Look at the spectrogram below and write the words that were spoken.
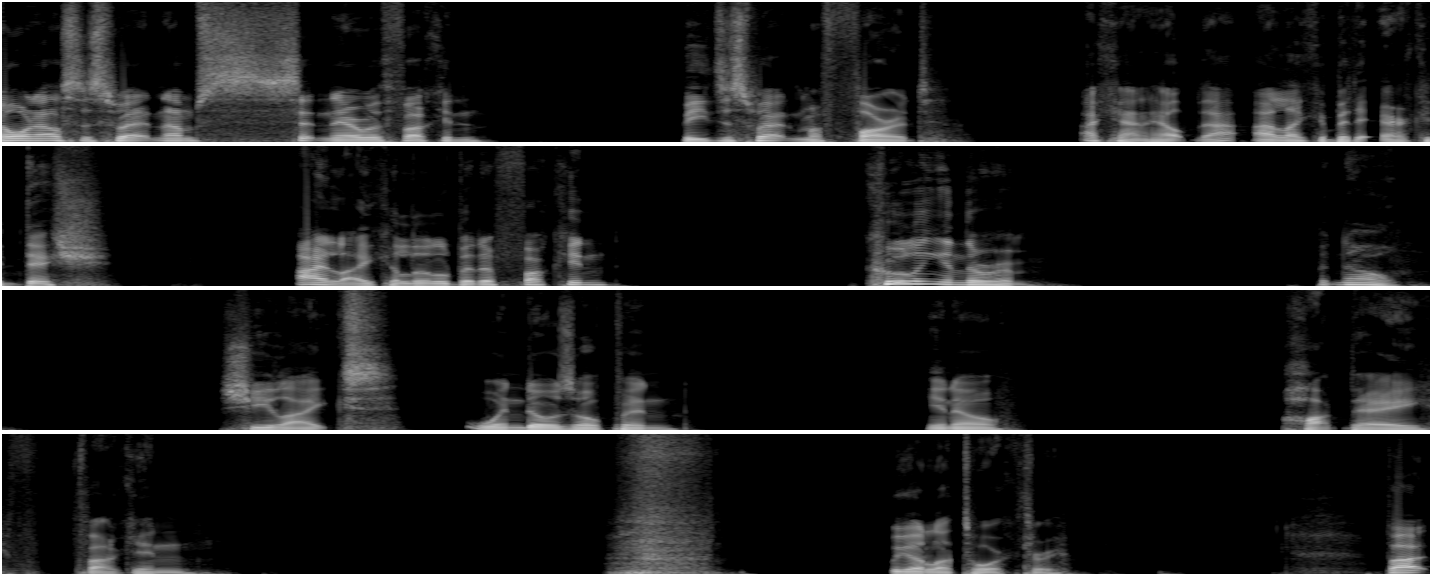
No one else is sweating. I'm sitting there with fucking beads of sweat in my forehead. I can't help that. I like a bit of air condition. I like a little bit of fucking cooling in the room. But no. She likes windows open, you know, hot day, fucking. we got a lot to work through. But,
